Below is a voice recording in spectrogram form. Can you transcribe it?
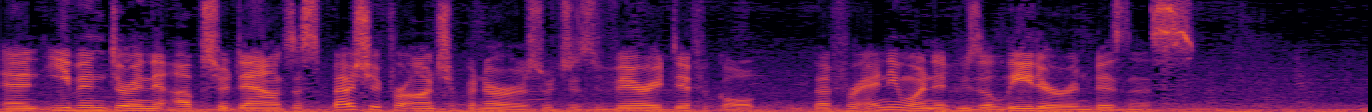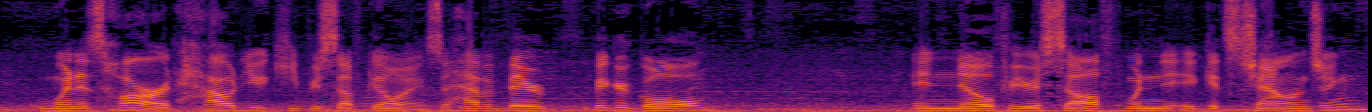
and even during the ups or downs, especially for entrepreneurs, which is very difficult, but for anyone who's a leader in business, when it's hard, how do you keep yourself going? So have a bigger, bigger goal and know for yourself when it gets challenging,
